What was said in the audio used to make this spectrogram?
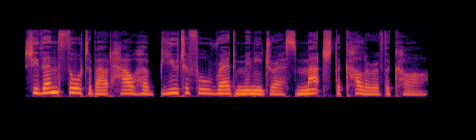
She then thought about how her beautiful red mini dress matched the color of the car.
